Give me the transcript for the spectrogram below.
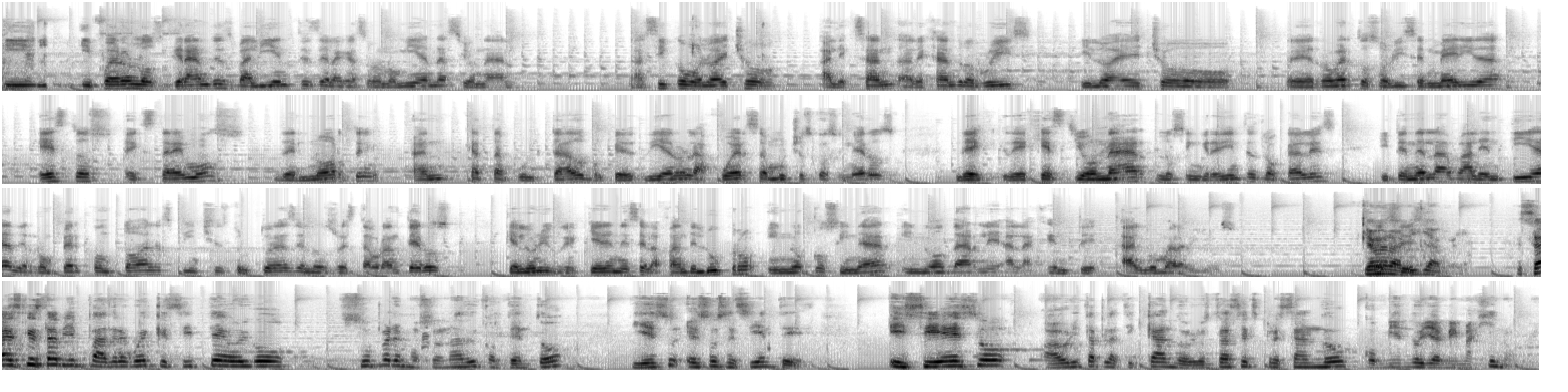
y, fueron los grandes valientes de la gastronomía nacional, así como lo ha hecho Alejandro Ruiz y lo ha hecho eh, Roberto Solís en Mérida. Estos extremos del norte han catapultado porque dieron la fuerza a muchos cocineros de, de, gestionar los ingredientes locales y tener la valentía de romper con todas las pinches estructuras de los restauranteros que lo único que quieren es el afán de lucro y no cocinar y no darle a la gente algo maravilloso. Qué maravilla, güey. ¿Sabes qué está bien padre, güey? Que sí te oigo súper emocionado y contento y eso, eso se siente. Y si eso ahorita platicando lo estás expresando comiendo ya me imagino, güey.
